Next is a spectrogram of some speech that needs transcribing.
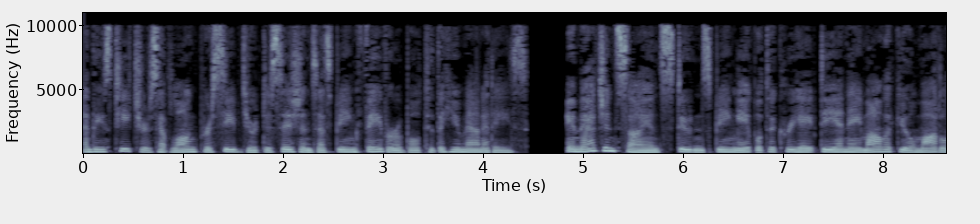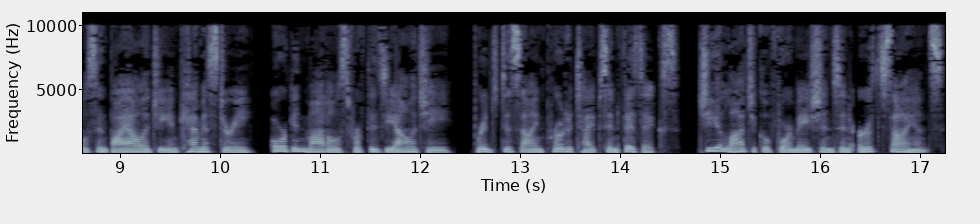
and these teachers have long perceived your decisions as being favorable to the humanities. Imagine science students being able to create DNA molecule models in biology and chemistry, organ models for physiology, bridge design prototypes in physics, geological formations in earth science,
